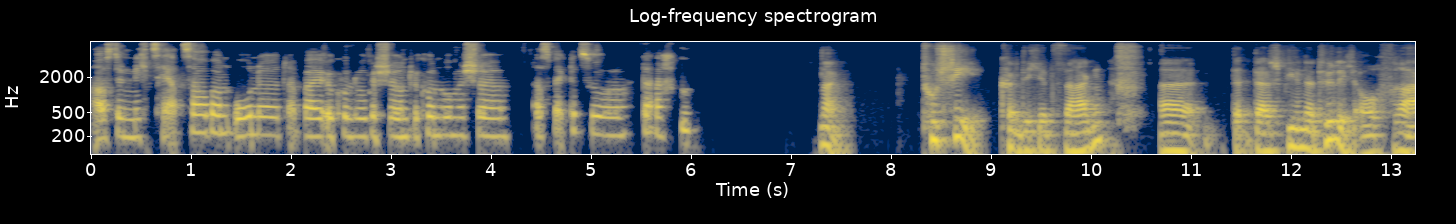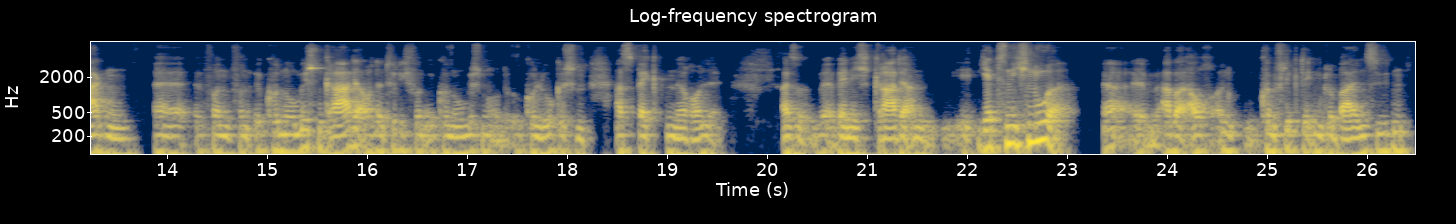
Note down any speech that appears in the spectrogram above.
aus dem Nichts herzaubern, ohne dabei ökologische und ökonomische Aspekte zu beachten? Nein. Touché, könnte ich jetzt sagen. Äh, da, da spielen natürlich auch Fragen äh, von, von ökonomischen, gerade auch natürlich von ökonomischen und ökologischen Aspekten eine Rolle. Also wenn ich gerade an, jetzt nicht nur, ja, ähm, aber auch an Konflikte im globalen Süden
